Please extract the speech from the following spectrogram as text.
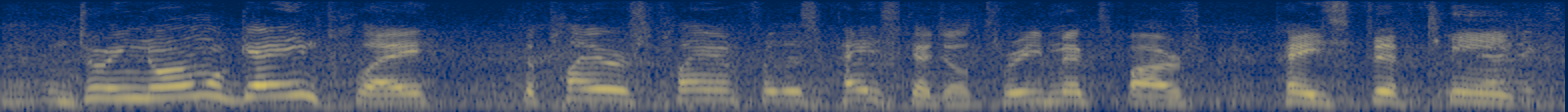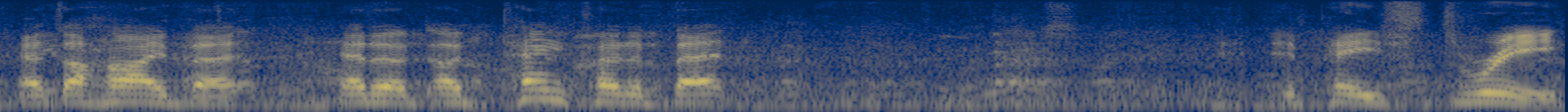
And during normal gameplay, the player is playing for this pay schedule. Three mix bars pays 15 at the high bet. At a, a 10 credit bet, it pays three.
